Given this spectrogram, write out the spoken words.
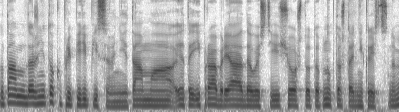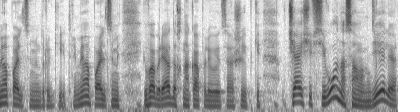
но там даже не только при переписывании, там а, это и про обрядовость, и еще что-то, ну, потому что одни крестятся двумя пальцами, другие тремя пальцами, и в обрядах накапливаются ошибки. Чаще всего, на самом деле,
